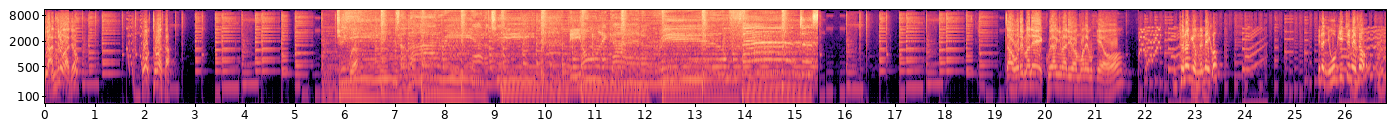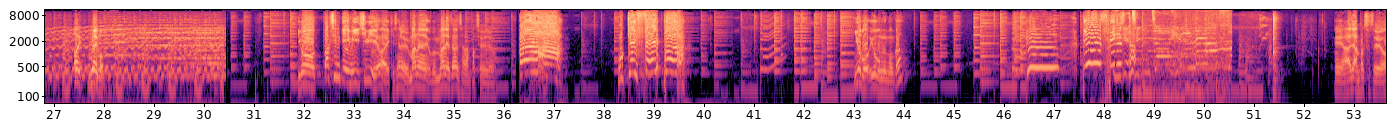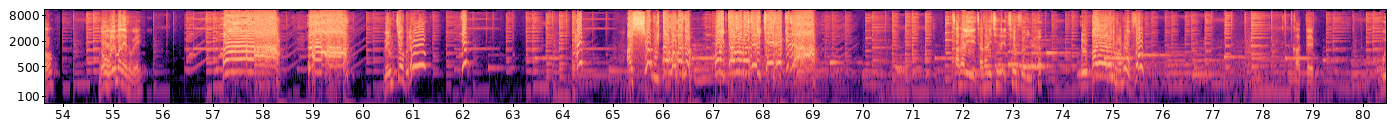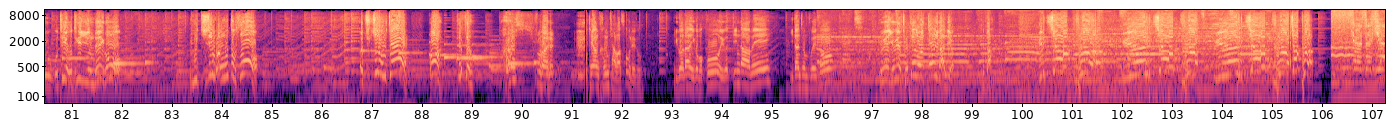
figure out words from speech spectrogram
이거 안 들어가죠? 어 들어갔다 뭐야? 자 오랜만에 고양이 마리오 한번 해볼게요 음, 변한 게 없는데 이거? 일단 여기쯤에서 어 뭐야 이거 이거 빡치는 게임이 10이에요 아, 괜찮아요 웬만한, 웬만해서는 잘 안 빡쳐요 저 아! 오케이 세이프 이거 뭐 이거 먹는 건가? 뿅! 뿅! 스피드스타! 네, 아직 안 빡쳤어요. 너무 오랜만에 해서 그래. 아! 아! 왼쪽으로? 아, 씨발, 뭐 이따구로 만들어! 뭐 이따구로 만들어, 이 개새끼들아! 자살이, 자살이 최, 최우선인가? 이거 빠져나가는 방법 없어? 갓댐. 뭐, 이거 어떻게, 어떻게 지는데, 이거? 뭐 뒤지는 방법도 없어! 아, 죽지를 못해! 어! 됐어! 아, 씨발. 대강 감 잡았어, 그래도. 이거랑 이거 먹고, 이거 뛴 다음에, 2단 점프해서, 여기, 여기 절대 떨- 떨어지면 안 돼요. 됐다. 으, 점프! 으, 점프! 으, 점프! 점프! 개새끼야!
